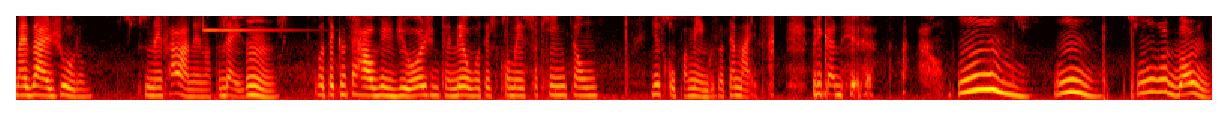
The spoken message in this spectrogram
Mas, ah, juro, não preciso nem falar, né? Nota 10. Hum. Vou ter que encerrar o vídeo de hoje, entendeu? Vou ter que comer isso aqui, então. Desculpa, amigos, até mais. Brincadeira. Hum, hum, muito bom.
